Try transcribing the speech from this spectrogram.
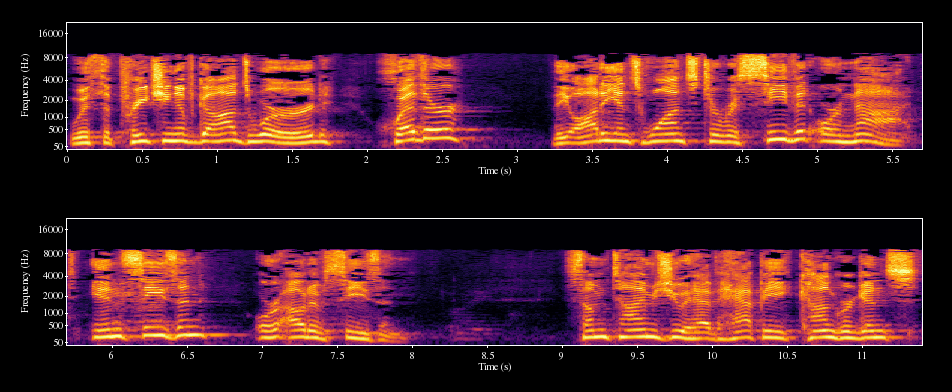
with the preaching of God's word, whether the audience wants to receive it or not, in season or out of season. Sometimes you have happy congregants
